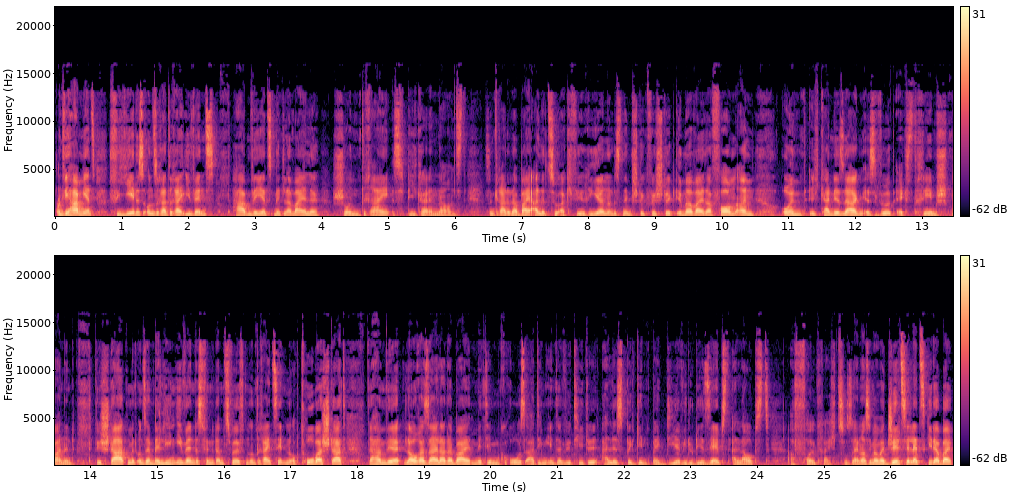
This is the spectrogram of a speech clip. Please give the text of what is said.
Und wir haben jetzt für jedes unserer drei Events haben wir jetzt mittlerweile schon drei Speaker announced. Sind gerade dabei, alle zu akquirieren und es nimmt Stück für Stück immer weiter Form an. Und ich kann dir sagen, es wird extrem spannend. Wir starten mit unserem Berlin-Event, das findet am 12. und 13. Oktober statt. Da haben wir Laura Seiler dabei mit dem großartigen Interviewtitel Alles beginnt bei dir, wie du dir selbst erlaubst, erfolgreich zu sein. Außerdem haben wir Jill Zielecki dabei,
